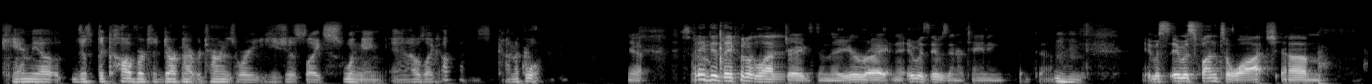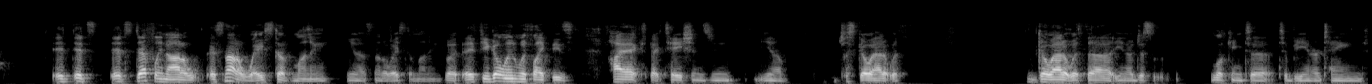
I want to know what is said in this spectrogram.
cameo, just the cover to Dark Knight Returns where he's just like swinging, and I was like, oh, that's kind of cool. so, They did. They put a lot of eggs in there. You're right, and it was it was entertaining. But, uh, hmm it was it was fun to watch. Um, it, it's it's definitely not a it's not a waste of money. You know, it's not a waste of money. But if you go in with like these high expectations and you know, just go at it with go at it with uh, you know, just looking to to be entertained.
